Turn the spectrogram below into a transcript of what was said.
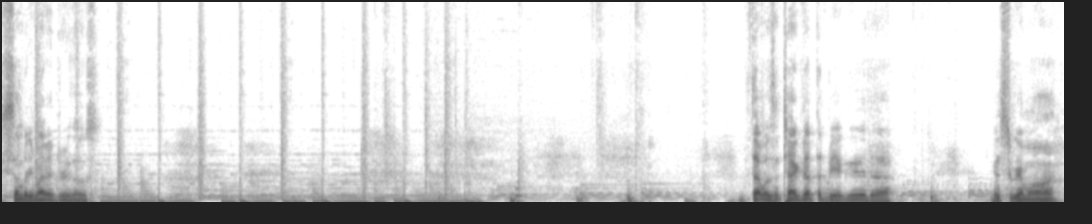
Somebody might have drew those. If that wasn't tagged up, that'd be a good uh, Instagram wall, huh?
